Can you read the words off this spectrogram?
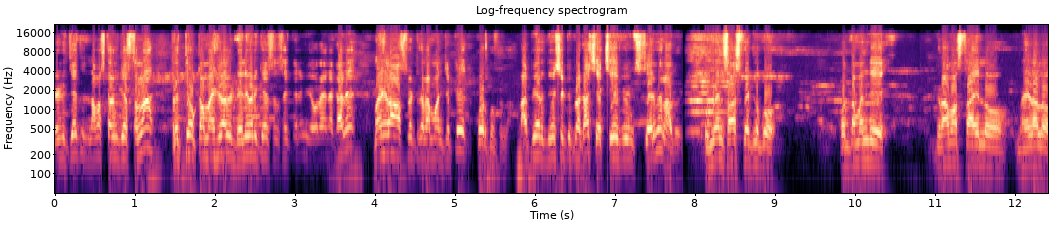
రెండు చేతులు నమస్కారం చేస్తున్నా. ప్రతి ఒక్క మహిళలు డెలివరీ కేసెస్ అయితే ఎవరైనా కానీ మహిళా హాస్పిటల్కి రమ్మని చెప్పి కోరుకుంటున్నా. నా పేరు Desetti Prakash ex APMC chairman నాదు. ఉమెన్స్ హాస్పిటల్కు కొంతమంది గ్రామ స్థాయిలో మహిళలు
